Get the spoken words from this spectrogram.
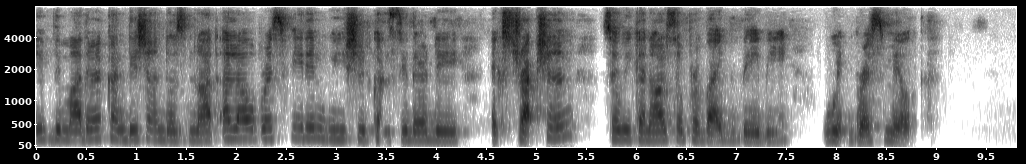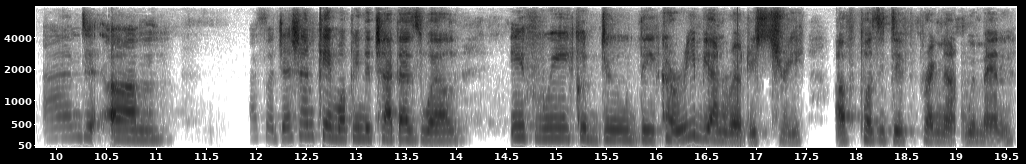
If the mother condition does not allow breastfeeding, we should consider the extraction so we can also provide the baby with breast milk. And um, a suggestion came up in the chat as well. If we could do the Caribbean registry of positive pregnant women.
